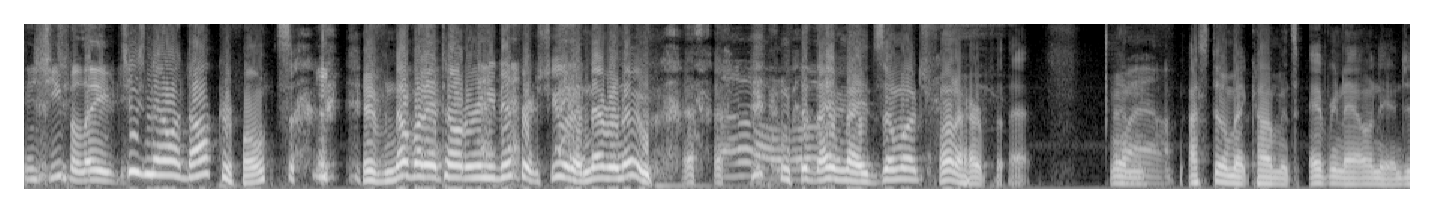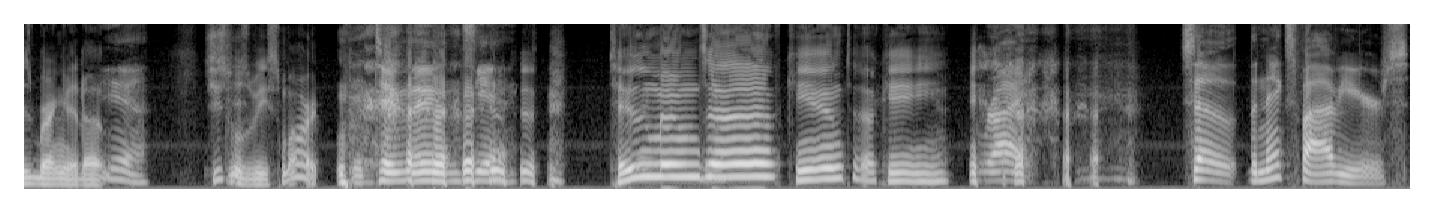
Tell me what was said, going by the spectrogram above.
And she believed it. she's now a doctor, folks. if nobody had told her any different, she would have never knew. Oh, they made so much fun of her for that. And Wow. I still make comments every now and then, just bringing it up. Yeah. She's supposed to be smart. The two moons. Yeah. Two moons of Kentucky. right. So the next five years,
